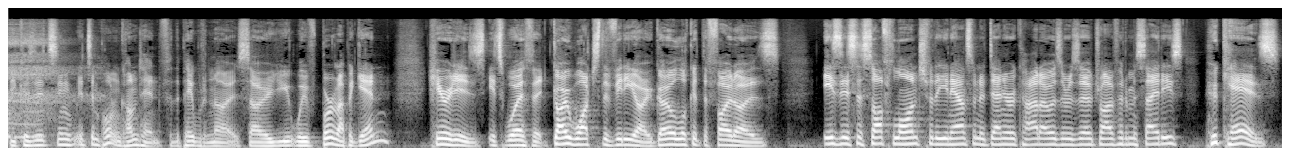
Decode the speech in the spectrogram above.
because it's in, it's important content for the people to know. So you, we've brought it up again. Here it is. It's worth it. Go watch the video. Go look at the photos. Is this a soft launch for the announcement of Daniel Ricciardo as a reserve driver for Mercedes? Who cares?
